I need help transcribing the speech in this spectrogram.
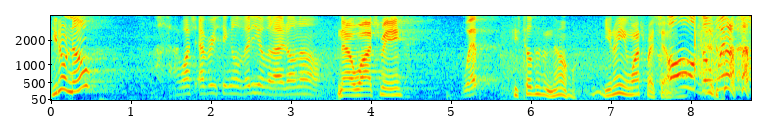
You don't know? I watch every single video, but I don't know. Now watch me. Whip. He still doesn't know. You don't even watch my channel. Oh, the whip.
